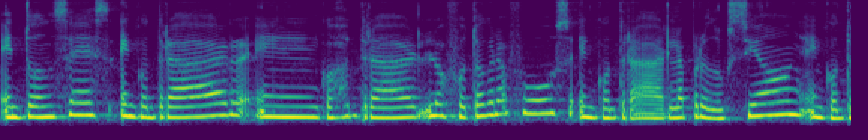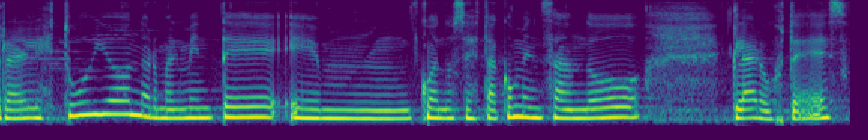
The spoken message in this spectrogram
Entonces, encontrar, encontrar los fotógrafos, encontrar la producción, encontrar el estudio. Normalmente, em, cuando se está comenzando, claro, ustedes,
